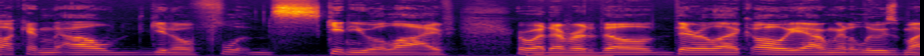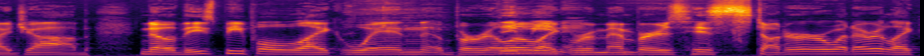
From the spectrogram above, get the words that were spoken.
fucking I'll you know fl- skin you alive or whatever. They'll they're like, oh yeah, I'm gonna lose my job. No, these people like when Barillo mean like it. remembers his stutter or whatever, like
